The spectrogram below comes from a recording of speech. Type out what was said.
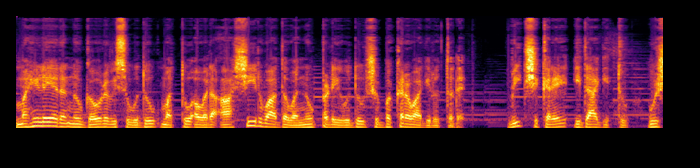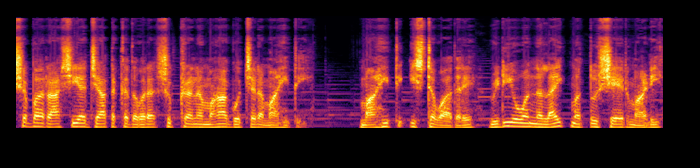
ಮಹಿಳೆಯರನ್ನು ಗೌರವಿಸುವುದು ಮತ್ತು ಅವರ ಆಶೀರ್ವಾದವನ್ನು ಪಡೆಯುವುದು ಶುಭಕರವಾಗಿರುತ್ತದೆ. ವೀಕ್ಷಕರೇ, ಇದಾಗಿತ್ತು ವೃಷಭ ರಾಶಿಯ ಜಾತಕದವರ ಶುಕ್ರನ ಮಹಾಗೋಚರ ಮಾಹಿತಿ. ಮಾಹಿತಿ ಇಷ್ಟವಾದರೆ ವಿಡಿಯೋವನ್ನು ಲೈಕ್ ಮತ್ತು ಶೇರ್ ಮಾಡಿ.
